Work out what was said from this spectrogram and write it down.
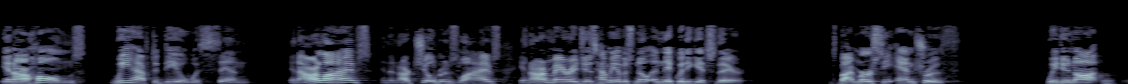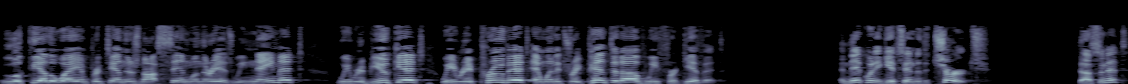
In our homes, we have to deal with sin. In our lives, and in our children's lives, in our marriages, how many of us know iniquity gets there? It's by mercy and truth. We do not look the other way and pretend there's not sin when there is. We name it, we rebuke it, we reprove it, and when it's repented of, we forgive it. Iniquity gets into the church, doesn't it?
